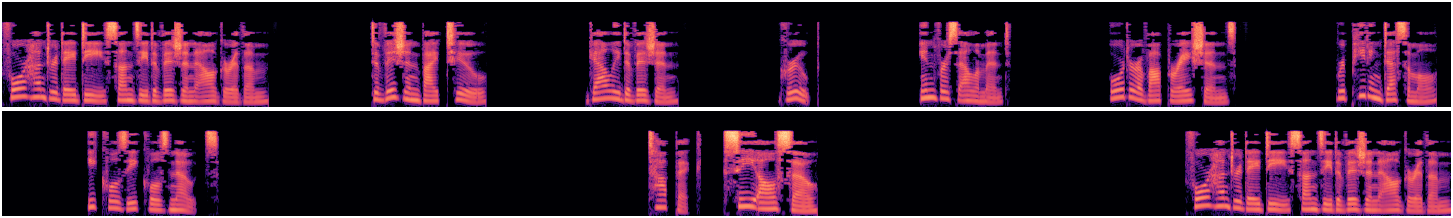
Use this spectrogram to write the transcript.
400 AD Sunzi division algorithm Division by 2 Galley division. Group. Inverse element. Order of operations. Repeating decimal. Equals equals notes. Topic. See also. 400 AD Sunzi division algorithm.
